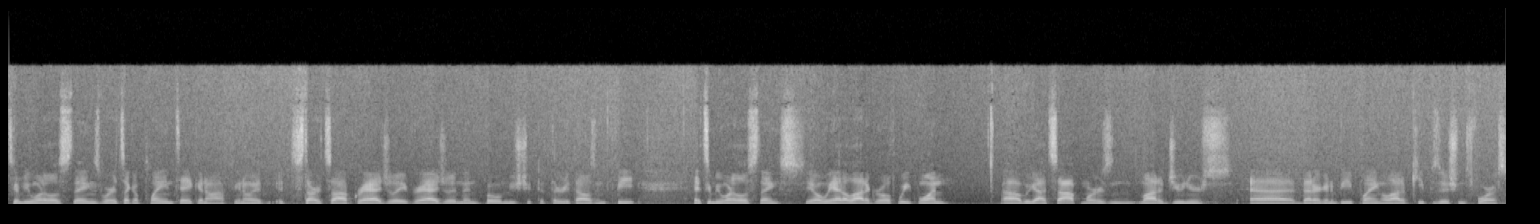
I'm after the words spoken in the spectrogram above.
it's going to be one of those things where it's like a plane taking off. You know, it, it starts off gradually, gradually, and then boom, you shoot to 30,000 feet. It's to be one of those things. You know, we had a lot of growth week one. Uh, we got sophomores and a lot of juniors uh, that are going to be playing a lot of key positions for us.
